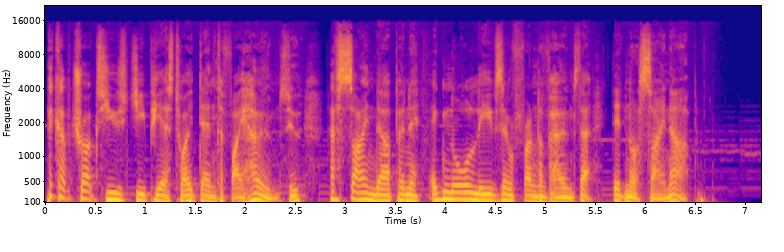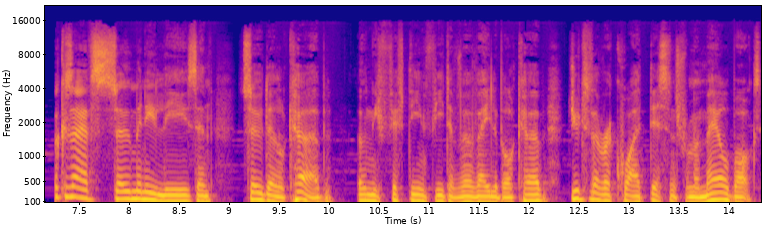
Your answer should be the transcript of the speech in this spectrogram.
Pickup trucks use GPS to identify homes who have signed up and ignore leaves in front of homes that did not sign up. Because I have so many leaves and so little curb, only 15 feet of available curb due to the required distance from a mailbox,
